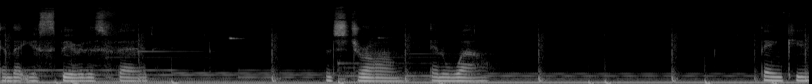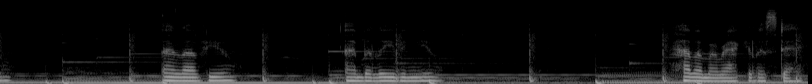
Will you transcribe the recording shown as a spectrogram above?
and that your spirit is fed and strong and well. Thank you. I love you. I believe in you. Have a miraculous day.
